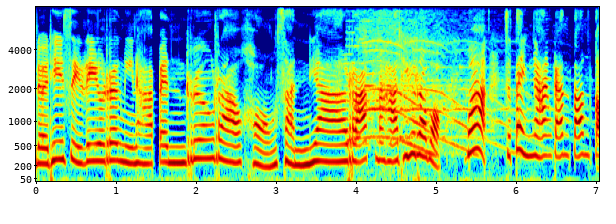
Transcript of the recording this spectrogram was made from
โดยที่ซีรีส์เรื่องนี้นะคะเป็นเรื่องราวของสัญญารักนะคะ ที่เราบอก ว่าจะแต่งงานกันตอนโต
